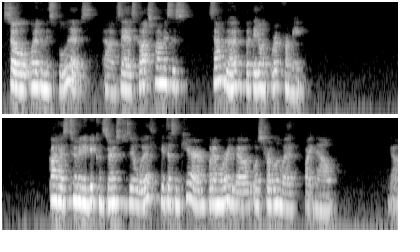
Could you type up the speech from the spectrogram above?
So one of the misbeliefs uh, says God's promises sound good, but they don't work for me. God has too many big concerns to deal with. He doesn't care what I'm worried about or struggling with right now. Yeah,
